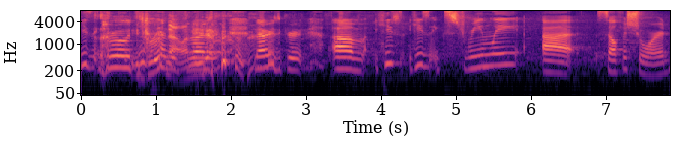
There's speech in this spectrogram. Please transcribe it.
He's Groot. He's Groot now, I mean. funny. no, he's Groot. Um, he's he's extremely uh, self-assured.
